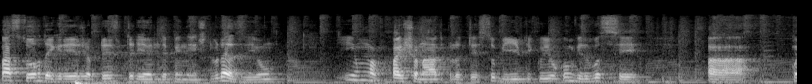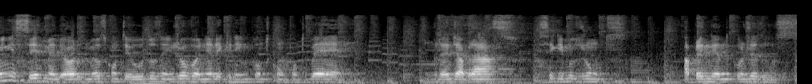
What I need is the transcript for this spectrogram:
pastor da Igreja Presbiteriana Independente do Brasil e um apaixonado pelo texto bíblico e eu convido você a conhecer melhor os meus conteúdos em giovannialecrim.com.br. Um grande abraço e seguimos juntos, aprendendo com Jesus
